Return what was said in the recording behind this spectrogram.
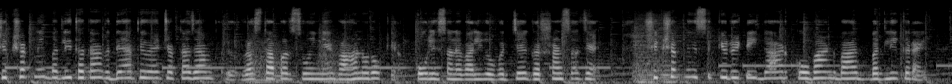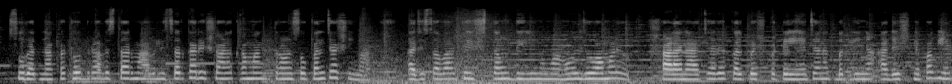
શિક્ષકની બદલી થતાં વિદ્યાર્થીઓએ ચક્કાજામ કર્યો. રસ્તા પર સૂઈને વાહનો રોક્યા. પોલીસ અને વાલીઓ વચ્ચે ઘર્ષણ સર્જાય. શિક્ષકની સિક્યુરિટી ગાર્ડ કૌભાંડ બાદ બદલી કરાઈ. સુરતના કઠોદરા વિસ્તારમાં આવેલી સરકારી શાળા ક્રમાંક ત્રણસો પંચ્યાસીમાં આજે સવારથી જ તંગદિલીનો માહોલ જોવા મળ્યો શાળાના આચાર્ય કલ્પેશ પટેલની અચાનક બદલીના આદેશને પગલે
